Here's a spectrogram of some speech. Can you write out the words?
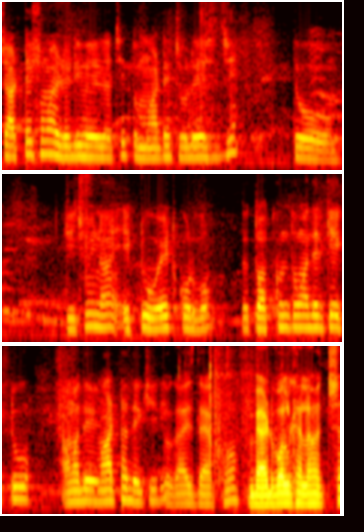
চারটের সময় রেডি হয়ে গেছি, তো মাঠে চলে এসেছি। তো কিছুই নয়, একটু ওয়েট করব। তো তৎক্ষণ তোমাদেরকে একটু আমাদের মাঠটা দেখি তো গাইজ দেখো ব্যাট বল খেলা হচ্ছে।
